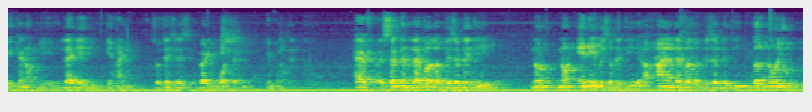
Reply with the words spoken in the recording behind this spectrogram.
We cannot be lagging behind. So this is very important, important to have a certain level of visibility, not, not any visibility, a high level of visibility. People know you.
